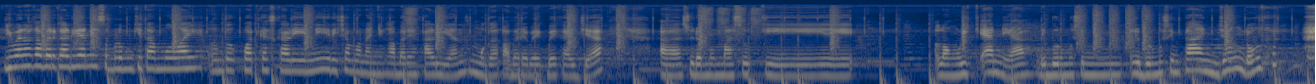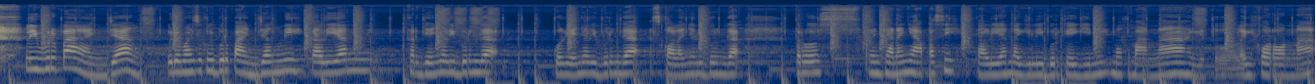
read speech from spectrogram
Gimana kabar kalian nih sebelum kita mulai untuk podcast kali ini? Rica mau nanya kabarnya kalian, semoga kabarnya baik-baik aja. Uh, sudah memasuki long weekend ya, libur musim libur musim panjang dong. libur panjang. Udah masuk libur panjang nih. Kalian kerjanya libur nggak? Kuliahnya libur nggak? Sekolahnya libur nggak? Terus rencananya apa sih? Kalian lagi libur kayak gini mau ke mana gitu? Lagi corona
